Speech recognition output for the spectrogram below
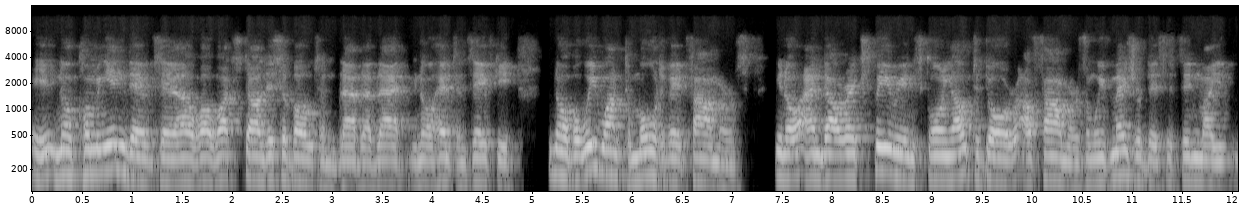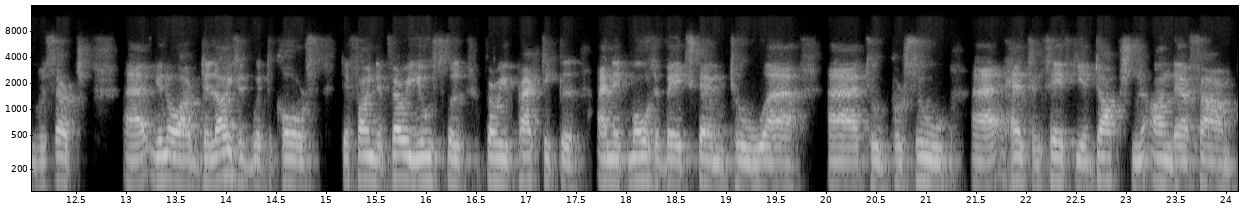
eh, you know, coming in they would say, oh, well, what's all this about and blah, blah, blah, you know, health and safety. You know, but we want to motivate farmers, you know, and our experience going out the door of farmers, and we've measured this, it's in my research, uh, you know, are delighted with the course. They find it very useful, very practical, and it motivates them to uh, uh, to pursue uh, health and safety adoption on their farm,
